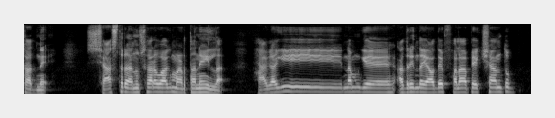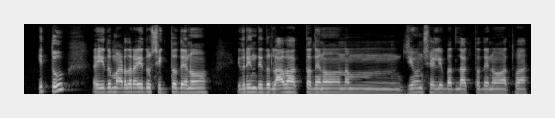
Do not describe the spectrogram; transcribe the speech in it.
ಸಾಧನೆ. ಶಾಸ್ತ್ರ ಅನುಸಾರವಾಗಿ ಮಾಡ್ತಾನೇ ಇಲ್ಲ. ಹಾಗಾಗಿ ನಮಗೆ ಅದರಿಂದ ಯಾವುದೇ ಫಲಾಪೇಕ್ಷೆ ಅಂತೂ ಇತ್ತು. ಇದು ಮಾಡಿದ್ರೆ ಇದು ಸಿಗ್ತದೇನೋ, ಇದರಿಂದ ಇದು ಲಾಭ ಆಗ್ತದೇನೋ ನಮ್ಮ ಜೀವನ ಶೈಲಿ ಬದಲಾಗ್ತದೇನೋ, ಅಥವಾ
